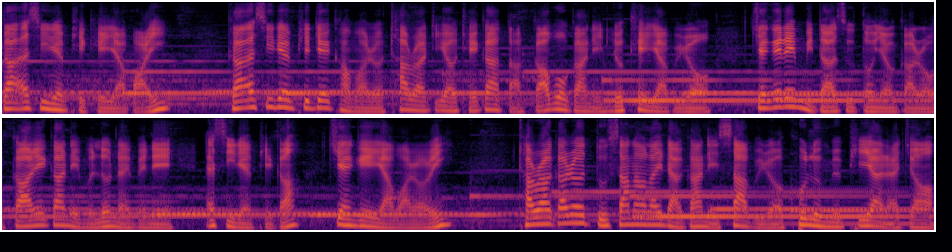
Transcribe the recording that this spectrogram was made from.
ကားအက်ဆီဒန့်ဖြစ်ခဲ့ရပါတယ်။ကားအက်ဆီဒန့်ဖြစ်တဲ့အခါမှာတော့ထာရာတယောက်ထဲကသာကားဘော်ကနေလွတ်ခဲ့ရပြီးတော့ကြံခဲ့တဲ့မိသားစု၃ယောက်ကတော့ကားရဲကနေမလွတ်နိုင်ပဲနဲ့အက်ဆီဒန့်ဖြစ်ကကြံခဲ့ရပါတော့တယ်။ ထာရာကတော့သူစားနောက်လိုက်တာကနေစပြီးတော့ခုလိုမျိုးဖြစ်ရတာကြောင့်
